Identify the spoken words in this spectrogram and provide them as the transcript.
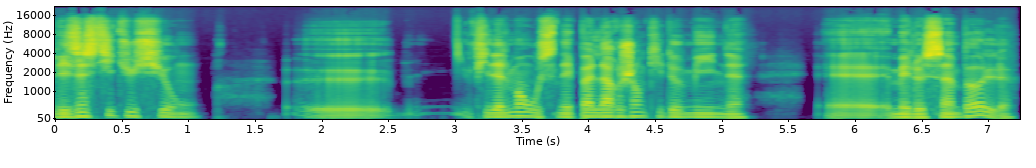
les institutions, euh, finalement, où ce n'est pas l'argent qui domine, euh, mais le symbole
